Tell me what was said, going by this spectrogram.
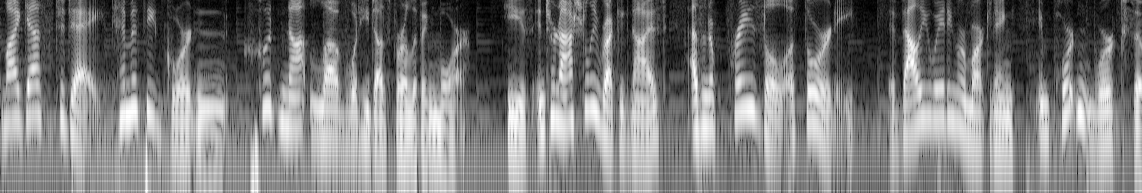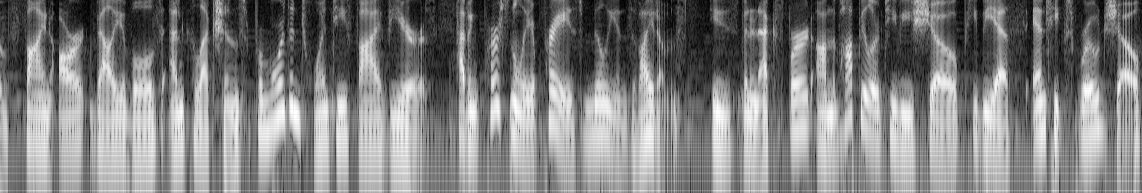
My guest today, Timothy Gordon, could not love what he does for a living more. He is internationally recognized as an appraisal authority, evaluating or marketing important works of fine art, valuables, and collections for more than 25 years, having personally appraised millions of items. He's been an expert on the popular TV show PBS Antiques Roadshow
